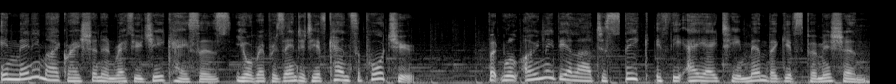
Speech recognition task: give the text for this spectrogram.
In many migration and refugee cases, your representative can support you but will only be allowed to speak if the AAT member gives permission.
